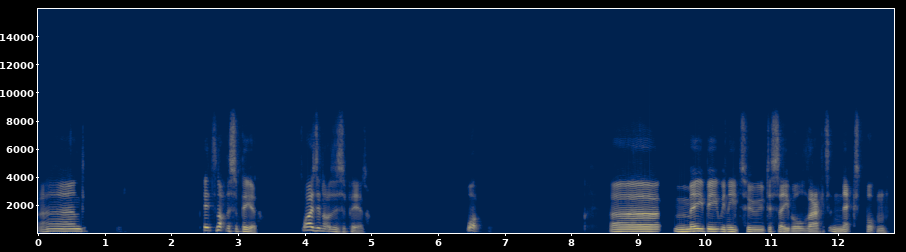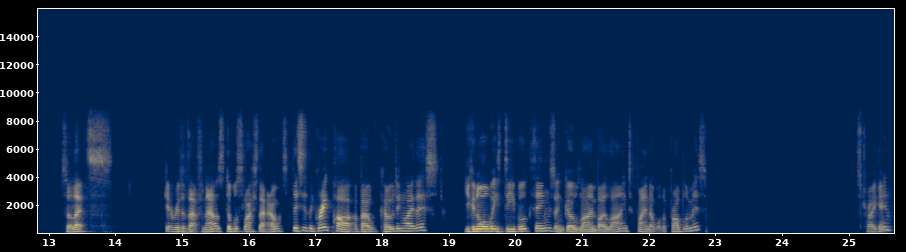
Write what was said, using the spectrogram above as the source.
And it's not disappeared. Why has it not disappeared? What? Uh, maybe we need to disable that next button. So let's get rid of that for now. Let's double slash that out. This is the great part about coding like this. You can always debug things and go line by line to find out what the problem is. Try again.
